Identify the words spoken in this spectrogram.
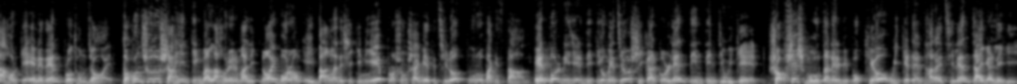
লাহোরকে এনে দেন প্রথম জয়। তখন শুধু শাহিন কিংবা লাহোরের মালিক নয়, বরং এই বাংলাদেশিকে নিয়ে প্রশংসায় মেতেছিল পুরো পাকিস্তান। এরপর নিজের দ্বিতীয় ম্যাচেও শিকার করলেন তিন তিনটি উইকেট। সবশেষ মুলতানের বিপক্ষেও উইকেটের ধারায় ছিলেন টাইগার লেগি।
